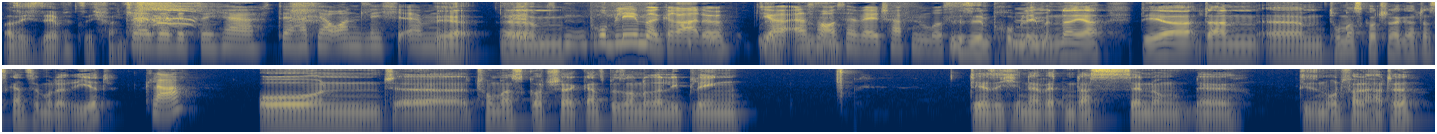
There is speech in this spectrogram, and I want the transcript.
Was ich sehr witzig fand. Sehr, sehr witzig, ja. Der hat ja ordentlich ähm, Ja, ähm, äh, Probleme gerade, die ja, er erstmal aus der Welt schaffen muss. bisschen Probleme. Mhm. Naja, der dann, ähm, Thomas Gottschalk hat das Ganze moderiert. Klar? Und äh, Thomas Gottschalk, ganz besonderer Liebling, der sich in der Wetten das Sendung äh, diesen Unfall hatte.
